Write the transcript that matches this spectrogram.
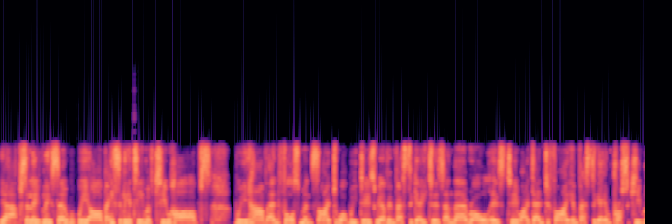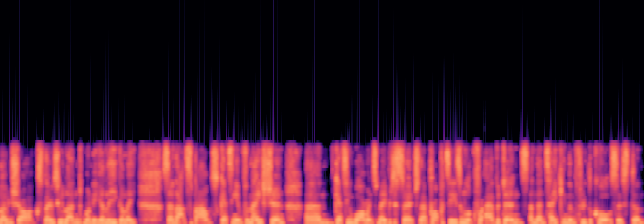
Yeah, absolutely. So we are basically a team of two halves. We have enforcement side to what we do. So we have investigators, and their role is to identify, investigate, and prosecute loan sharks, those who lend money illegally. So that's about getting information, um, getting warrants maybe to search their properties and look for evidence, and then taking them through the court system.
